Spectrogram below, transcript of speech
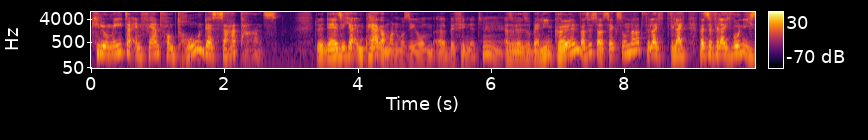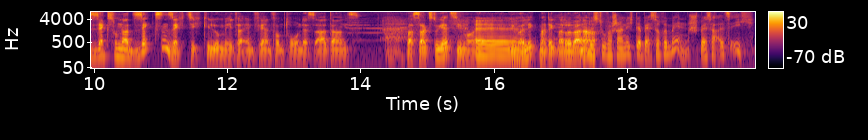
Kilometer entfernt vom Thron des Satans der sich ja im Pergamon-Museum äh, befindet. Also so Berlin-Köln, was ist das, 600? Vielleicht, vielleicht, weißt du, vielleicht wohne ich 666 Kilometer entfernt vom Thron des Satans. Was sagst du jetzt, Simon? Überleg mal, denk mal drüber Dann nach. bist du wahrscheinlich der bessere Mensch. Besser als ich.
